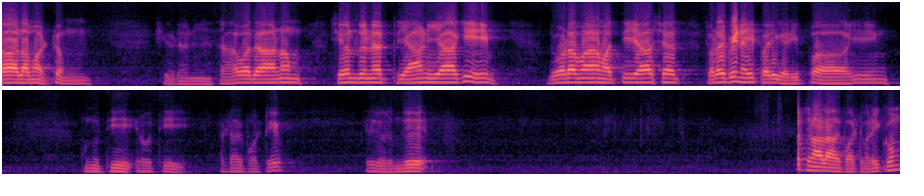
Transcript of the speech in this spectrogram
காலமட்டும் சிடனி சாவதானம் சேர்ந்து நற்யானியாகி தோடமாம் அத்தியாச தொடர்பினை பரிகரிப்பாய். முந்நூற்றி இருபத்தி எட்டாவது பாட்டு. இதிலிருந்து முப்பத்தி நாலாவது பாட்டு வரைக்கும்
